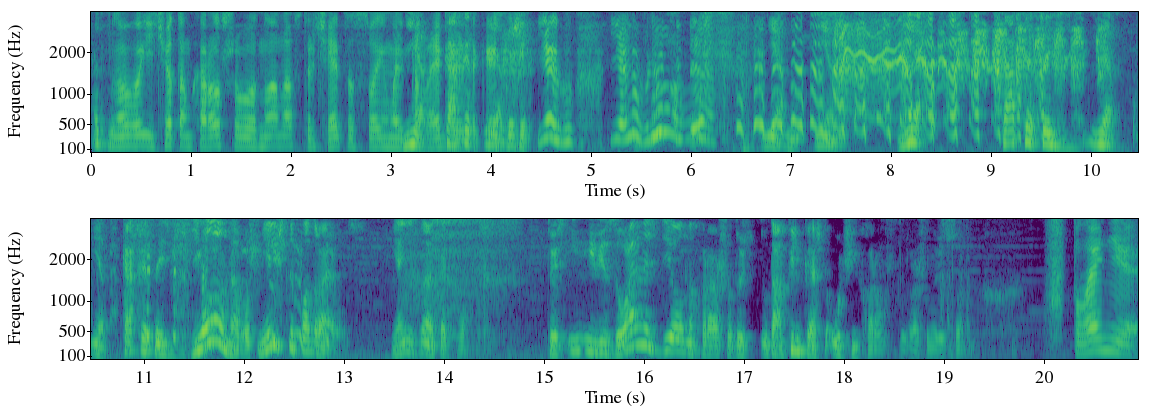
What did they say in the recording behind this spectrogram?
Это- Ну и что там хорошего? Ну она встречается со своим Нет, альтер как и это... такая, Нет, подожди. я, я люблю тебя. Нет, нет, нет. Как это... Нет, нет. Как это сделано, вот мне лично понравилось. Я не знаю, как вам. То есть и, и визуально сделано хорошо. То есть, ну, там фильм, конечно, очень хороший, хорошо нарисован. В плане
